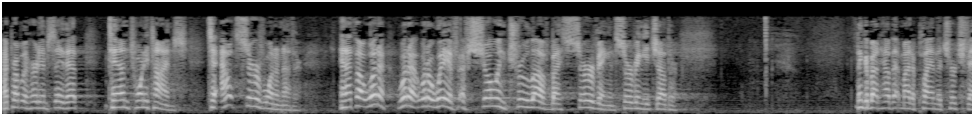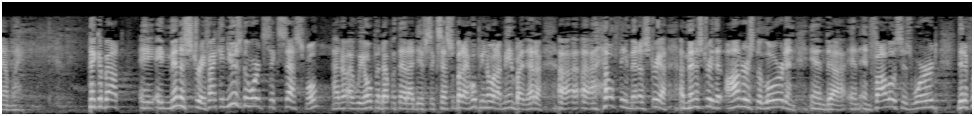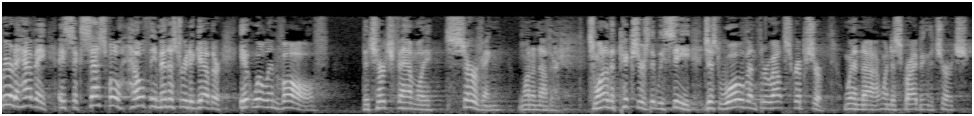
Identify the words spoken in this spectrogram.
I probably heard him say that 10, 20 times. To outserve one another. And I thought, what a, what a, what a way of, of showing true love by serving and serving each other. Think about how that might apply in the church family. Think about a, a, ministry, if I can use the word successful, I know we opened up with that idea of successful, but I hope you know what I mean by that. A, a, a healthy ministry, a, ministry that honors the Lord and, and, uh, and, and, follows His word. That if we are to have a, a successful, healthy ministry together, it will involve the church family serving one another. It's one of the pictures that we see just woven throughout Scripture when, uh, when describing the church.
